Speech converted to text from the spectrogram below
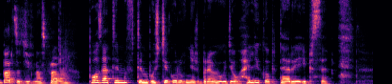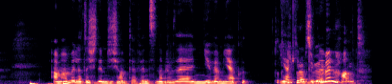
Bardzo dziwna sprawa. Poza tym w tym pościgu również brały udział helikoptery i psy. A mamy lata 70., więc naprawdę nie wiem jak... To taki prawdziwy cudem... manhunt.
